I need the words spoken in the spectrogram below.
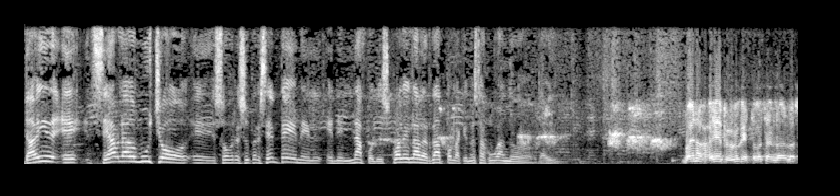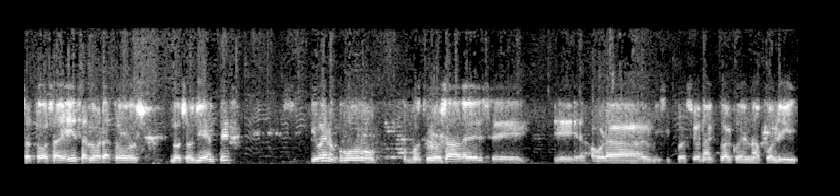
David, eh, se ha hablado mucho eh, sobre su presente en el, en el Nápoles. ¿Cuál es la verdad por la que no está jugando, David? Bueno, Javier, primero que todo, saludarlos a todos ahí, saludar a todos los oyentes. Y bueno, como, como tú lo sabes, eh, eh, ahora mi situación actual con el Napoli,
